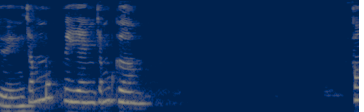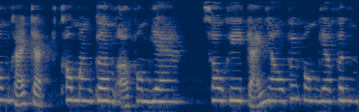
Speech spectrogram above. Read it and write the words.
truyện.mútvn.com Phong Khải Trạch không ăn cơm ở Phong Gia. Sau khi cãi nhau với Phong Gia Vinh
